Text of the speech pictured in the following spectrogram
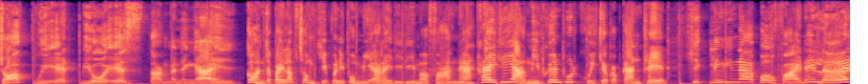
ช็อค vs BOS ต่างกันยังไง ก่อนจะไปรับชมคลิปวันนี้ผมมีอะไรดีๆมาฝากนะ ใครที่อยากมีเพื่อนพูดคุยเกี่ยวกับการเทรด คลิกลิงก์ที่หน้าโปรไฟล์ได้เลย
